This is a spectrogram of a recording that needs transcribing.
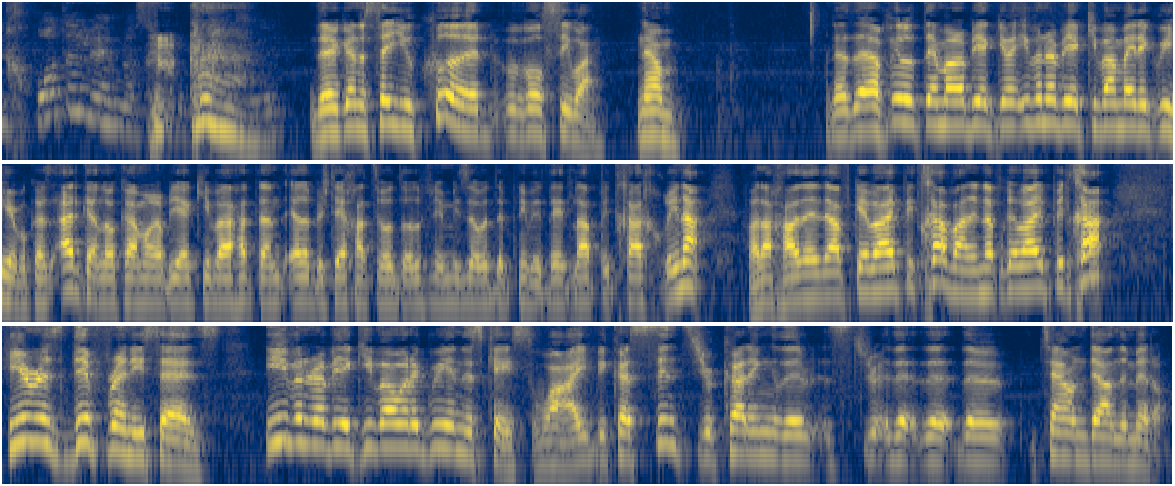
לכפות עליהם לעשות דבר כזה. They're going to say you could. We'll see why. Now, אפילו תאמר רבי עקיבא, even רבי עקיבא might agree here, because עד כאן לא קם רבי עקיבא חתן אלא בשתי חצרות או לפנים מזה ודפנימית לה פתחה אחרינה, ולאחר דווקא באי פתחה, ואני דווקא באי פתחה. Here is different, he says. Even Rabbi Akiva would agree in this case. Why? Because since you're cutting the, the, the, the town down the middle,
